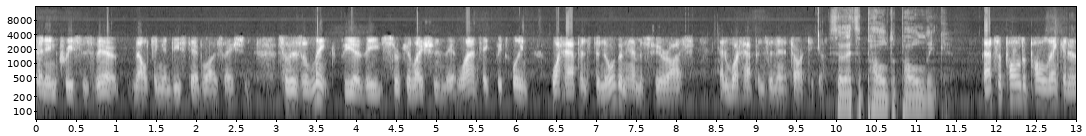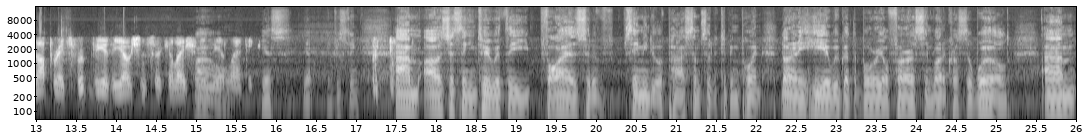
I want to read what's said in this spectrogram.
then increases their melting and destabilization. So there's a link via the circulation in the Atlantic between what happens to northern hemisphere ice and what happens in Antarctica. So that's a pole-to-pole link. That's a pole to pole link, and it operates via the ocean circulation in the Atlantic. Yes. Yep. Interesting. Um, I was just thinking too, with the fires sort of seeming to have passed some sort of tipping point. Not only here, we've got the boreal forests, and right across the world. Um,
